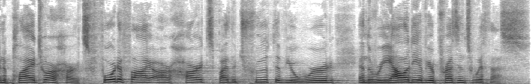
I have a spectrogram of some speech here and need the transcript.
and apply it to our hearts. Fortify our hearts by the truth of your word and the reality of your presence with us.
